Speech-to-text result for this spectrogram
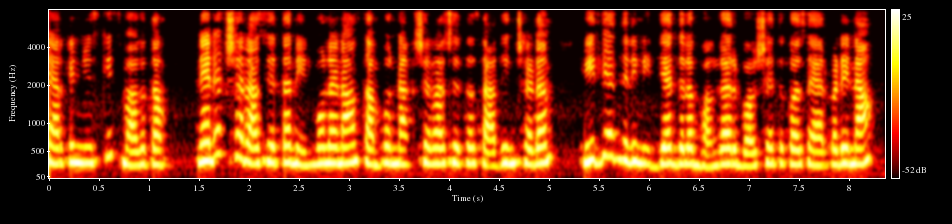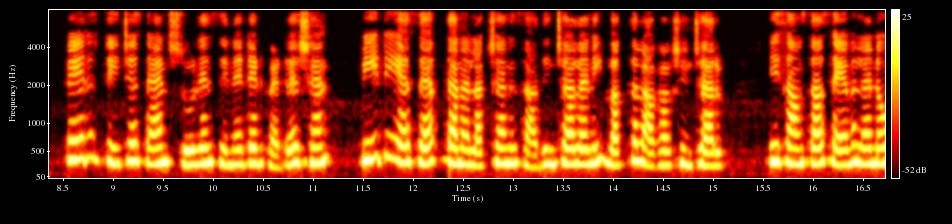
ఆర్కే న్యూస్కి స్వాగతం. నిరక్షరాస్యత నిర్మూలన సంపూర్ణ అక్షరాస్యత సాధించడం విద్యార్థిని విద్యార్థుల బంగారు భవిష్యత్తు కోసం ఏర్పడిన parents teachers and students united federation P T S F తన లక్ష్యాన్ని సాధించాలని వక్తలు ఆకాంక్షించారు. ఈ సంస్థ సేవలను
